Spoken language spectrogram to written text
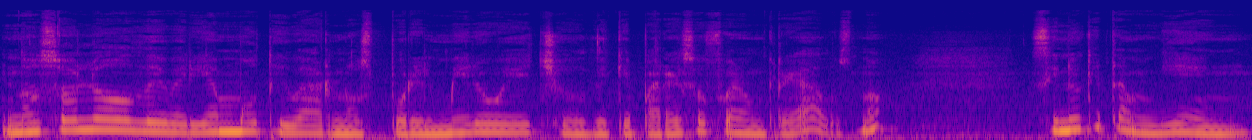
no solo deberían motivarnos por el mero hecho de que para eso fueron creados, ¿no? Sino que también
